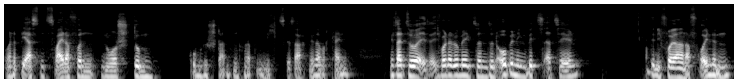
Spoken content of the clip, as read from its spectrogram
und habe die ersten zwei davon nur stumm rumgestanden und habe nichts gesagt. Mir ist einfach kein. Mir ist halt so, ich wollte halt unbedingt so einen, so einen Opening-Witz erzählen, den ich vorher einer Freundin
